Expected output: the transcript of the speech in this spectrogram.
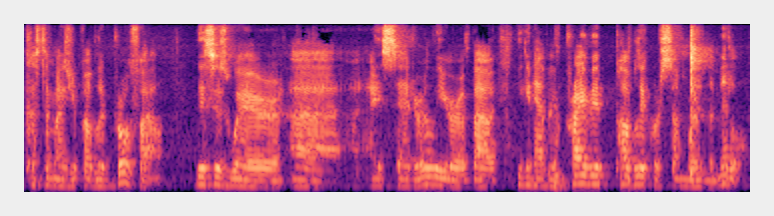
Customize your public profile. This is where uh, I said earlier about you can have it private, public, or somewhere in the middle.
